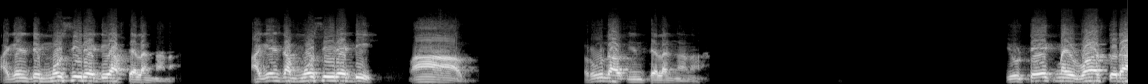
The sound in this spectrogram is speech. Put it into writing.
against the Musi Reddy of Telangana. Against the Musireddy rule of in Telangana you take my words to the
